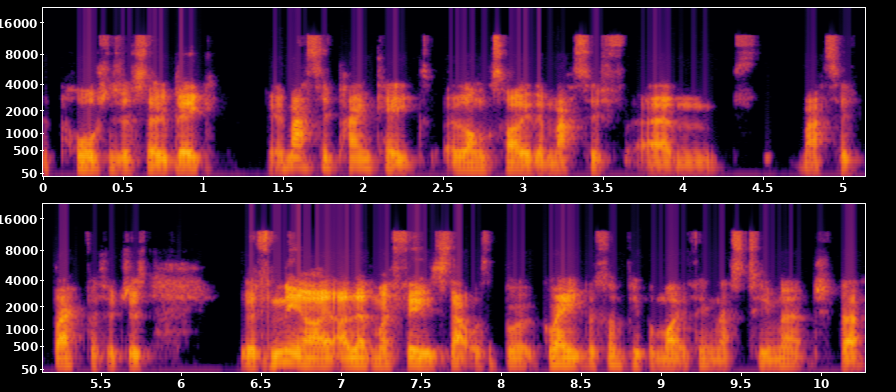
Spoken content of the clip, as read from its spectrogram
the portions are so big. You know, massive pancakes alongside a massive, um, massive breakfast, which is you know, for me. I, I love my food, so that was great. But some people might think that's too much. But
